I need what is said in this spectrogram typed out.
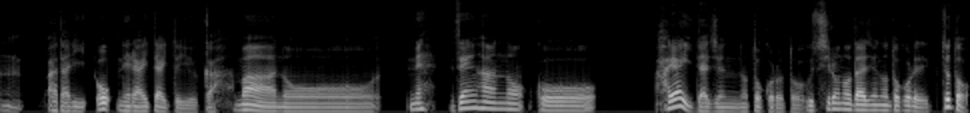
うん、当たりを狙いたいというか、まあ、あのね、前半の、こう、速い打順のところと後ろの打順のところでちょっと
